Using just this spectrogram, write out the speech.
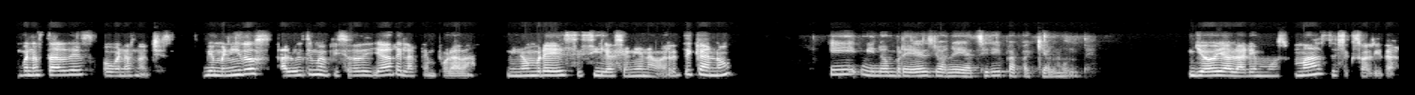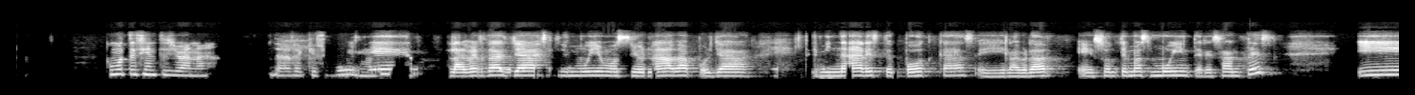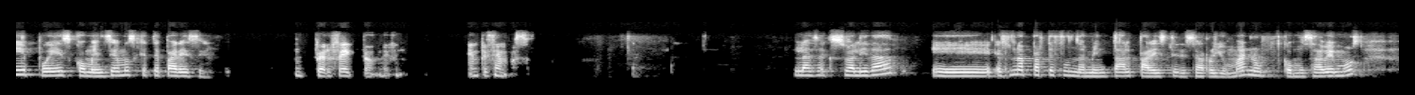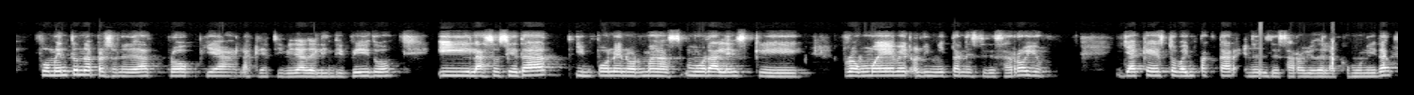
buenas tardes o buenas noches. Bienvenidos al último episodio ya de la temporada. Mi nombre es Cecilia Oceania Navarrete Cano Y mi nombre es Joana Yatsiri Papaquialmonte. y hoy hablaremos más de sexualidad. ¿Cómo te sientes, Joana? Ya de que se- Muy bien, la verdad ya estoy muy emocionada por ya terminar este podcast. Eh, la verdad eh, son temas muy interesantes y pues comencemos, ¿qué te parece? Perfecto. Empecemos. La sexualidad eh, es una parte fundamental para este desarrollo humano. Como sabemos, fomenta una personalidad propia, la creatividad del individuo y la sociedad impone normas morales que promueven o limitan este desarrollo, ya que esto va a impactar en el desarrollo de la comunidad.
